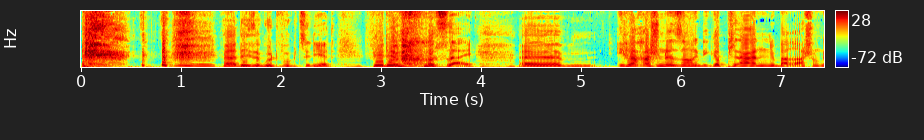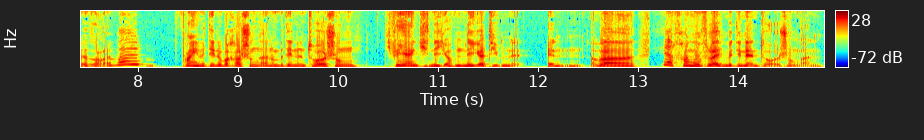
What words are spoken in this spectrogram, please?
Hat nicht so gut funktioniert. Wie dem auch sei. Ähm, Überraschung der Saison, die geplanten Überraschungen der Saison. Weil, fange ich mit den Überraschungen an und mit den Enttäuschungen. Ich will ja eigentlich nicht auf dem Negativen enden. Aber, ja, fangen wir vielleicht mit den Enttäuschungen an.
